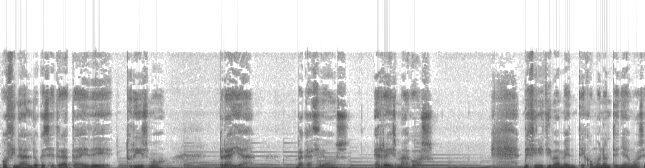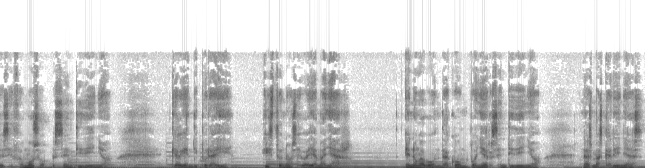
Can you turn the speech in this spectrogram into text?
O final do que se trata é de turismo, praia, vacacións e reis magos. Definitivamente, como non teñamos ese famoso sentidiño que alguén di por aí, isto non se vai a mañar. E non abonda con poñer sentidiño nas mascariñas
